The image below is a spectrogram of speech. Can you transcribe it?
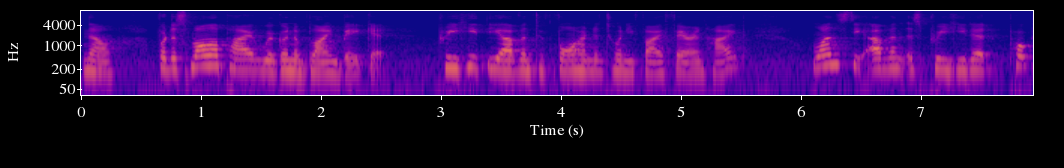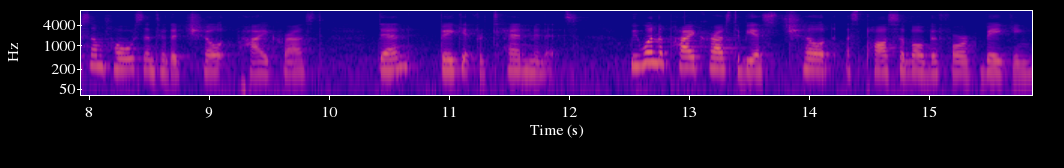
Now, for the smaller pie, we're going to blind bake it. Preheat the oven to 425 Fahrenheit once the oven is preheated, poke some holes into the chilled pie crust, then bake it for 10 minutes. We want the pie crust to be as chilled as possible before baking.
